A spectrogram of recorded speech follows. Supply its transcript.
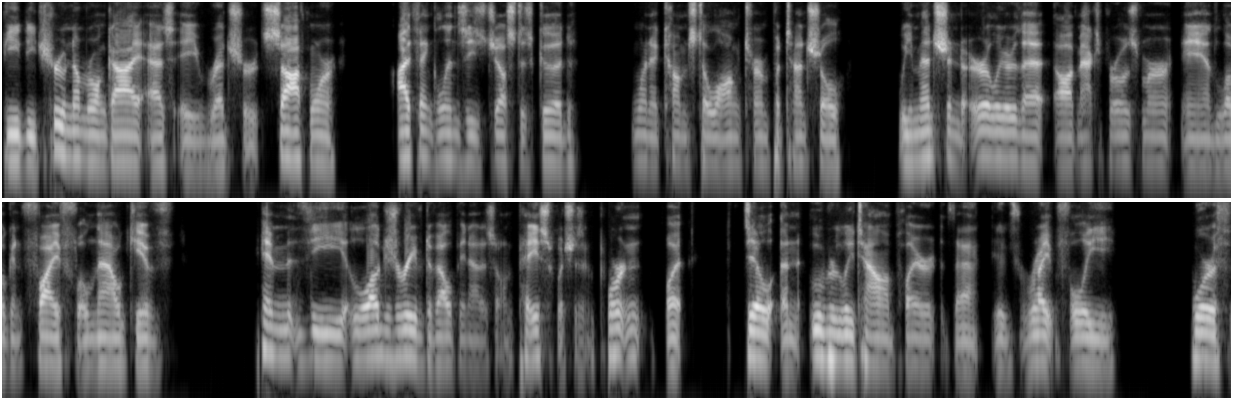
be the true number one guy as a redshirt sophomore. I think Lindsey's just as good when it comes to long term potential. We mentioned earlier that uh, Max Brosmer and Logan Fife will now give him the luxury of developing at his own pace, which is important, but still an uberly talented player that is rightfully worth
